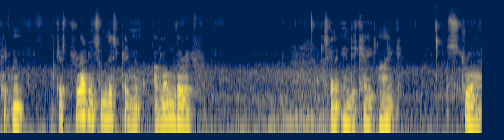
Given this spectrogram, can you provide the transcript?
pigment, just dragging some of this pigment along the roof. It's going to indicate like straw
